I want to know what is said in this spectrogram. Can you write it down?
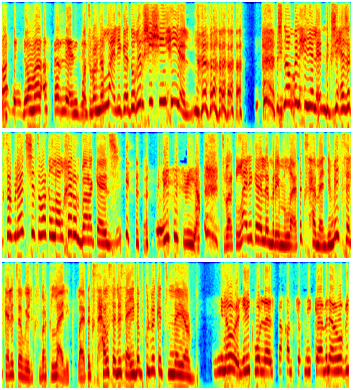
صافي هما الأفكار اللي عندي. وتبارك الله عليك هادو غير شي شي حيل شنو هما الحيل عندك؟ شي حاجة أكثر من هادشي؟ تبارك الله الخير والبركة هادشي. إيه شي شوية. تبارك الله عليك لاله مريم الله يعطيك الصحة ما عندي ما يتسالك على تاويلك تبارك الله عليك الله يعطيك الصحة وسنة سعيدة بكل ما كتمنى يا ربي. لينا وعليك ولا الطاقم التقني كامل. هو باش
